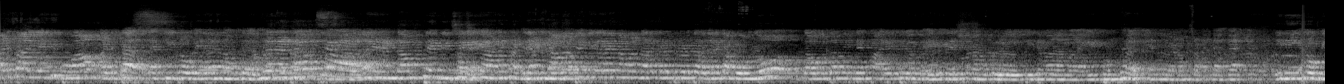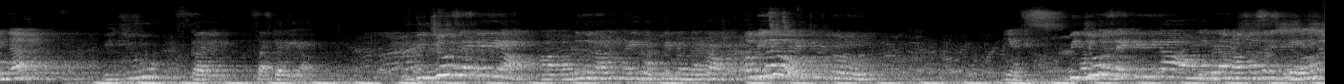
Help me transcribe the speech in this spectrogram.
അടുത്ത ആളിലേക്ക് പോവാം. അടുത്ത ലക്കി വിന്നർ നമുക്ക് നമ്മുടെ രണ്ടാമത്തെ ആൾ. രണ്ടാമത്തെ വിജയിയാണ് രണ്ടാമത്തെ വിന്നറെ നമ്മൾ നറുക്കെടുപ്പിലൂടെ തെരഞ്ഞെടുക്കാൻ പോകുന്നു. ഗൗതമിന്റെ കാര്യത്തിലും ഏകദേശം നമുക്കൊരു തീരുമാനമായിട്ടുണ്ട് എന്ന് വേണം കണക്കാക്കാൻ. ഇനി വിന്നർ ബിജു സ്കരി സക്കറിയ. ബിജു. ഇവിടെ വന്നതിന് ശേഷം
